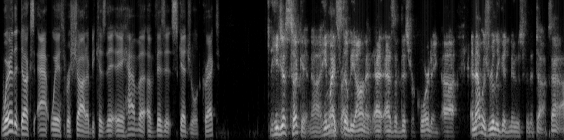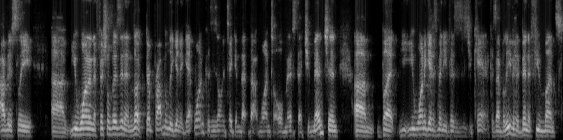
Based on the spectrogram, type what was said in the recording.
where are the Ducks at with Rashada? Because they, they have a, a visit scheduled, correct? He just took it. Uh, he might still be on it as of this recording, uh, and that was really good news for the Ducks. Uh, obviously, uh, you want an official visit, and look, they're probably going to get one because he's only taken that, that one to Ole Miss that you mentioned. Um, but you, you want to get as many visits as you can because I believe it had been a few months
